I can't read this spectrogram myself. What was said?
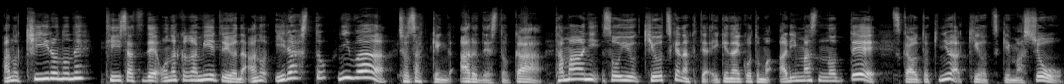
あの黄色のね、T シャツでお腹が見えてるようなあのイラスト人には著作権があるですとか、たまにそういう気をつけなくてはいけないこともありますので、使うときには気をつけましょう。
